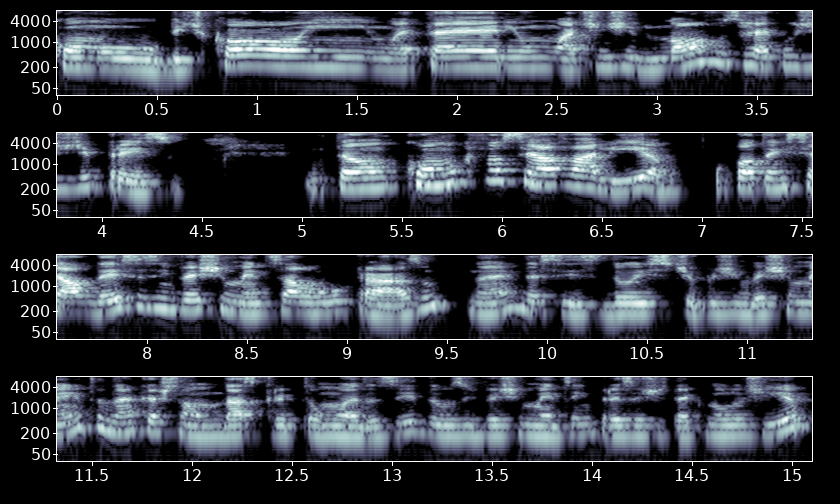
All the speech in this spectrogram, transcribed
como o Bitcoin, o Ethereum, atingindo novos recordes de preço. Então, como que você avalia o potencial desses investimentos a longo prazo, né? Desses dois tipos de investimento, né? A questão das criptomoedas e dos investimentos em empresas de tecnologia,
